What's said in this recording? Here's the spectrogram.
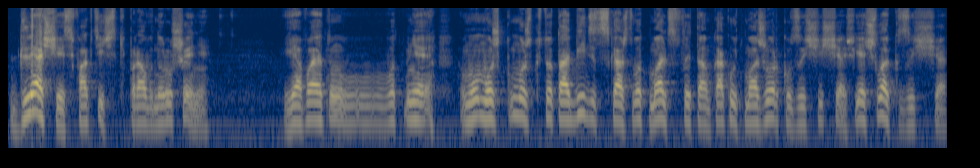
длящееся фактически правонарушение. Я поэтому, вот мне, может, может кто-то обидится, скажет, вот, Мальцев, ты там какую-то мажорку защищаешь. Я человека защищаю.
